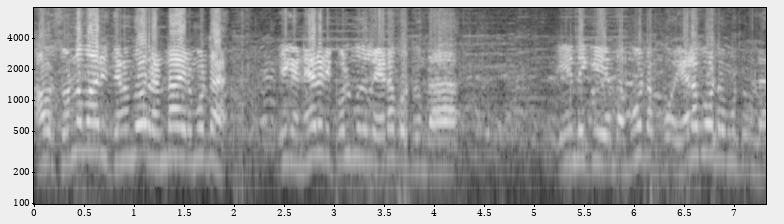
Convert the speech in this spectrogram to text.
அவர் சொன்ன மாதிரி தினந்தோறும் ரெண்டாயிரம் மூட்டை நீங்க நேரடி கொள்முதல இடம் போட்டிருந்தா இன்னைக்கு இந்த மூட்டை போ- எடை போட்ட மூட்டை இல்ல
